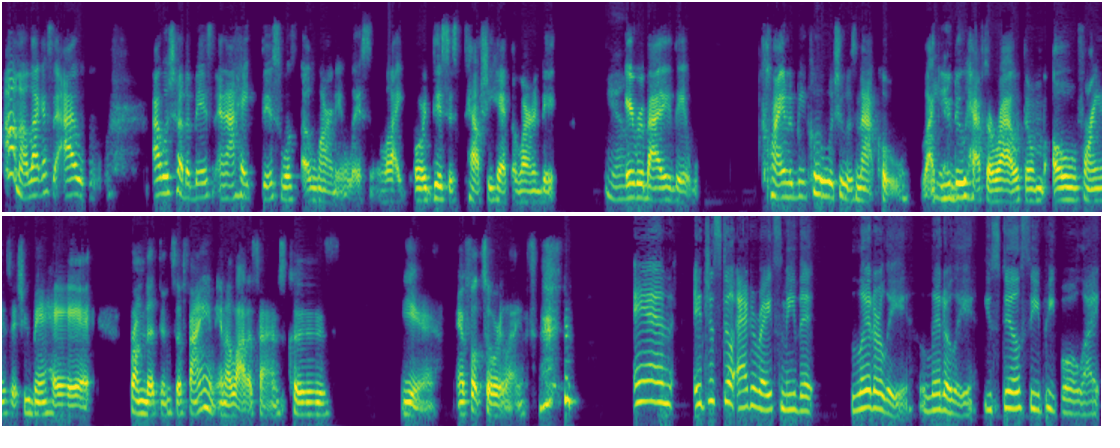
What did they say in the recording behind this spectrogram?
I don't know. Like I said, I I wish her the best, and I hate this was a learning lesson. Like, or this is how she had to learn that Yeah. everybody that claim to be cool with you is not cool. Like Yeah. you do have to ride with them old friends that you've been had from nothing to fame in a lot of times. Cause yeah, and fuck Tory Lanez. And it just still aggravates me that literally, literally, you still see people like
